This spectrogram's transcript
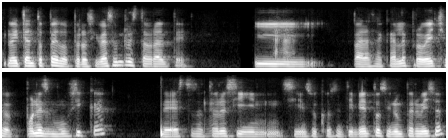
no hay tanto pedo, pero si vas a un restaurante y para sacarle provecho pones música de estos autores sin, sin su consentimiento, sin un permiso,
